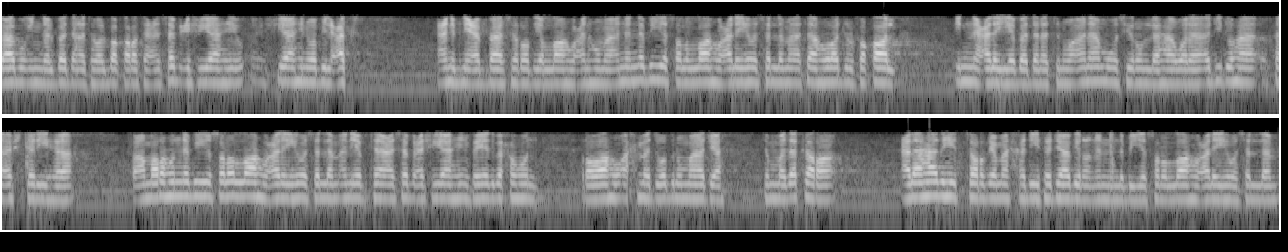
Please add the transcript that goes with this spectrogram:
باب إن البدنة والبقرة عن سبع شياه, شياه وبالعكس. عن ابن عباس رضي الله عنهما أن النبي صلى الله عليه وسلم أتاه رجل فقال إن علي بدنة وأنا موسر لها ولا أجدها فأشتريها. فأمره النبي صلى الله عليه وسلم أن يبتاع سبع شياه فيذبحهن. رواه أحمد وابن ماجه. ثم ذكر على هذه الترجمة حديث جابر أن النبي صلى الله عليه وسلم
